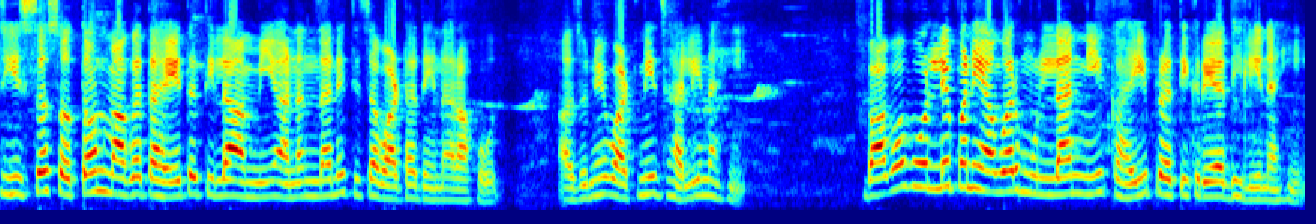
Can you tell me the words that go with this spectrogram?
हिस्सा स्वतःहून मागत आहे तर तिला आम्ही आनंदाने तिचा वाटा देणार आहोत. अजूनही वाटणी झाली नाही. बाबा बोलले पण यावर मुलांनी काही प्रतिक्रिया दिली नाही.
